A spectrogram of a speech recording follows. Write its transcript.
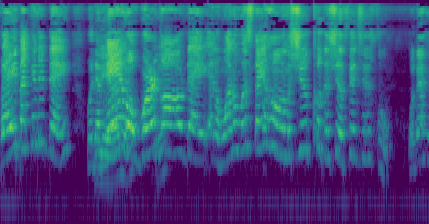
way back in the day when a Yeah, man would work yeah. all day and a woman would stay home and she'll cook and she'll fix his food. Well, that's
